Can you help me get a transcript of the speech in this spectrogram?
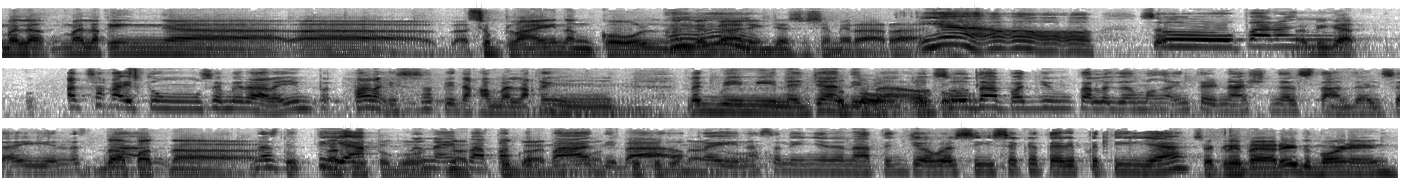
malak- malaking ah, ah, supply ng coal na gagaling dyan sa Semirara. Yeah, oo, oo, oo. So, parang... Mabigat. At saka itong Semirara, yung pa- parang isa sa pinakamalaking nagmimina dyan, di ba? Oh, so, dapat yung talagang mga international standards ay na, Dapat na- tiyak natutugon- na naipapatupad, di ba? Okay, nasa linya na natin, Joel, si Secretary Petilla. Secretary, good morning.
